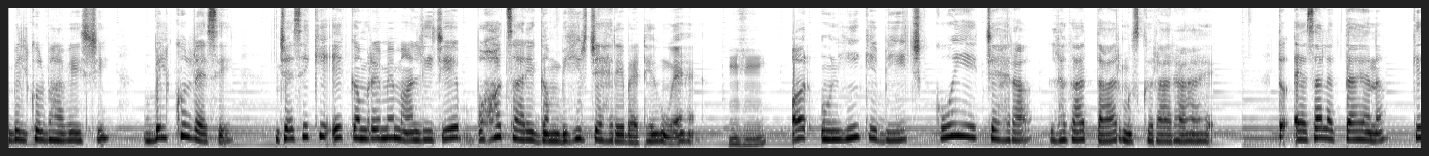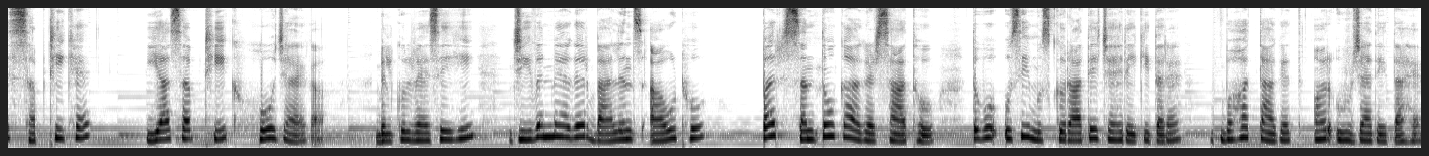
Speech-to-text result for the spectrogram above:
बिल्कुल भावेश जी बिल्कुल वैसे। जैसे कि एक कमरे में मान लीजिए बहुत सारे गंभीर चेहरे बैठे हुए हैं। हम्म। और उन्हीं के बीच कोई एक चेहरा लगातार मुस्कुरा रहा है। तो ऐसा लगता है ना कि सब ठीक है या सब ठीक हो जाएगा। बिल्कुल वैसे ही जीवन में अगर बैलेंस आउट हो पर संतों का अगर साथ हो तो वो उसी मुस्कुराते चेहरे की तरह बहुत ताकत और ऊर्जा देता है।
